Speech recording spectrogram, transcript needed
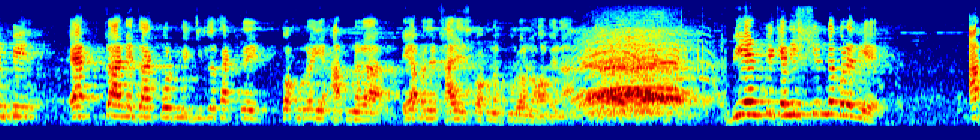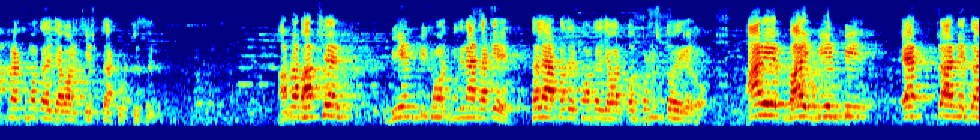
বিএনপির একটা নেতা কর্মী জীবিত থাকতে কখনোই আপনারা, এই আপনাদের খায়েশ কখনো পূরণ হবে না। বিএনপিকে নিশ্চিন্ন করে দিয়ে আপনারা ক্ষমতায় যাওয়ার চেষ্টা করতেছেন। আপনারা ভাবছেন, বিএনপি যদি না থাকে, তাহলে আপনাদের ক্ষমতায় যাওয়ার প্রশস্ত হয়ে গেল। আরে ভাই, বিএনপির একটা নেতা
